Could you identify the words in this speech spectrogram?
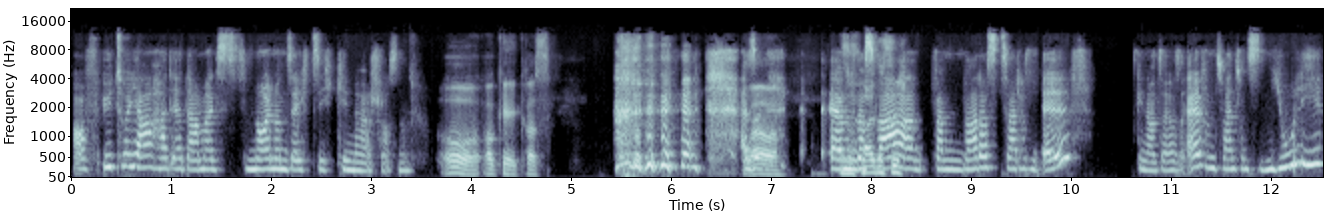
auf Utøya hat er damals 69 Kinder erschossen. Oh, okay, krass. also, wow. ähm, also das war, wann war das? 2011? Genau, 2011, am 22. Juli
